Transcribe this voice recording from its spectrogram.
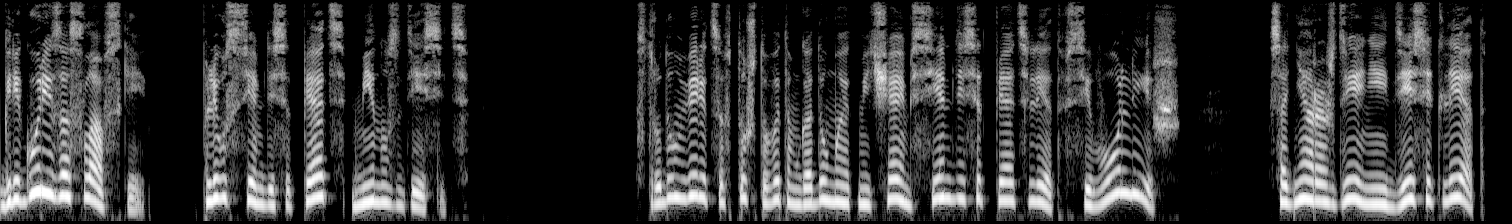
Григорий Заславский. Плюс 75, минус 10. С трудом верится в то, что в этом году мы отмечаем 75 лет, всего лишь. Со дня рождения 10 лет.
